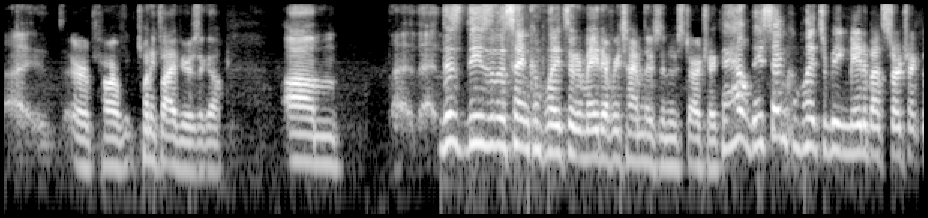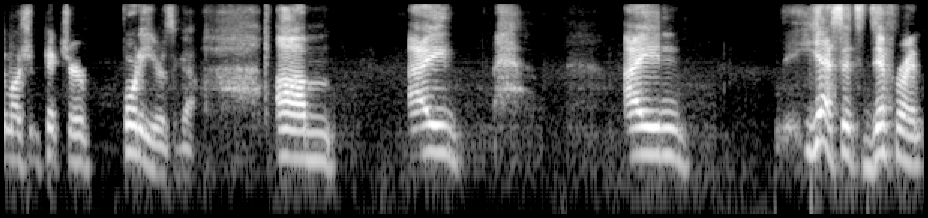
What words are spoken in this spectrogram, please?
uh, or 25 years ago. Um, this, these are the same complaints that are made every time there's a new Star Trek. The hell, these same complaints are being made about Star Trek: The Motion Picture 40 years ago. Um, I, I, yes, it's different.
